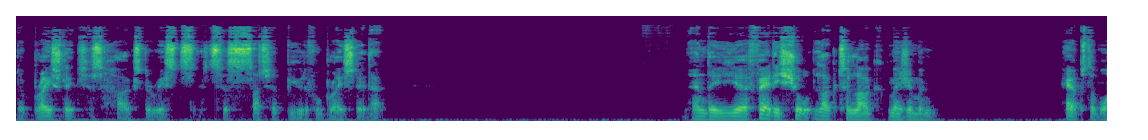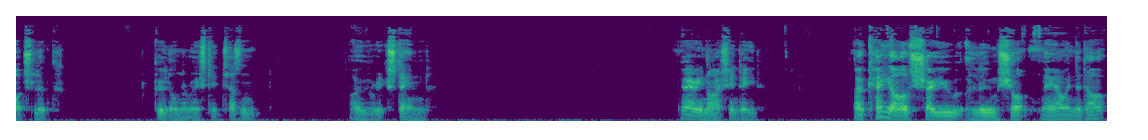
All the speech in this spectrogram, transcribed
The bracelet just hugs the wrists. It's just such a beautiful bracelet that. And the uh, fairly short lug to lug measurement helps the watch look good on the wrist. It doesn't overextend. Very nice indeed. Okay, I'll show you a lume shot now in the dark.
